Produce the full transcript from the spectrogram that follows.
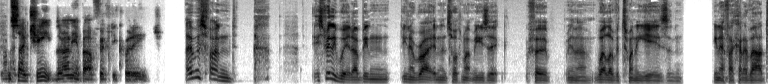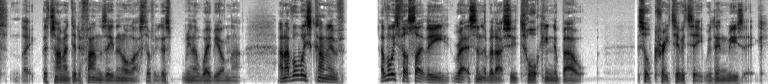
and so cheap. They're only about fifty quid each. I always find it's really weird. I've been, you know, writing and talking about music for, you know, well over 20 years. And, you know, if I kind of add like the time I did a fanzine and all that stuff, it goes, you know, way beyond that. And I've always kind of, I've always felt slightly reticent about actually talking about sort of creativity within music.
